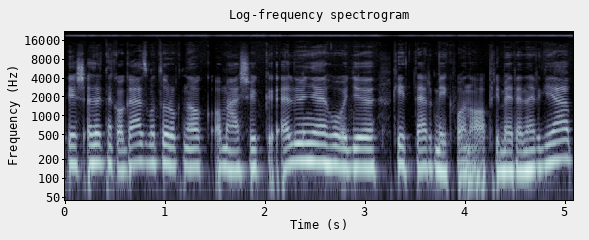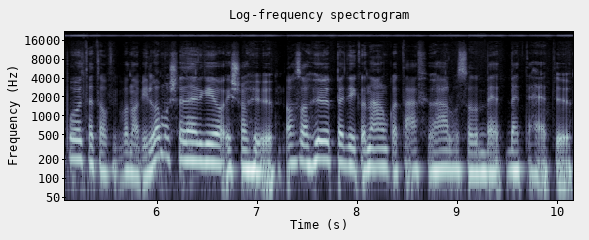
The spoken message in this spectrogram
És ezeknek a gázmotoroknak a másik előnye, hogy két termék van a primer energiából, tehát van a villamos energia és a hő. Az a hő pedig a nálunk a távhőhálózatban betehető.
